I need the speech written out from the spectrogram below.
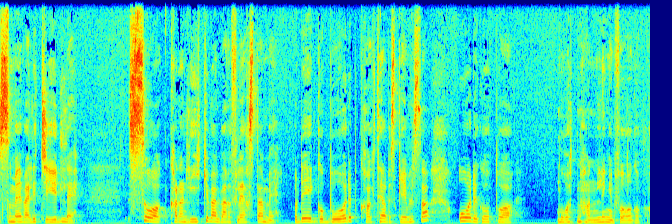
som er veldig tydelig. Så kan den likevel være flerstemmig. Og det går både på karakterbeskrivelser, og det går på måten handlingen foregår på.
